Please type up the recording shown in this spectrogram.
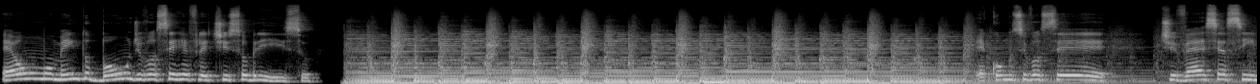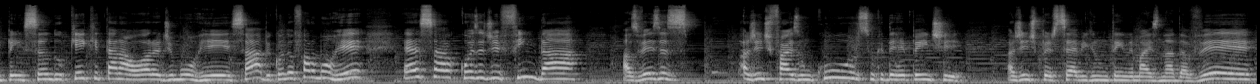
É um momento bom de você refletir sobre isso. É como se você tivesse assim pensando o que que tá na hora de morrer, sabe? Quando eu falo morrer, é essa coisa de findar. Às vezes a gente faz um curso que de repente a gente percebe que não tem mais nada a ver,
